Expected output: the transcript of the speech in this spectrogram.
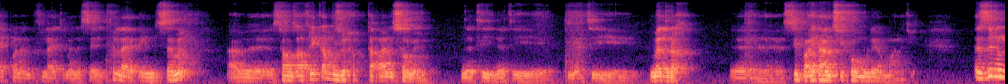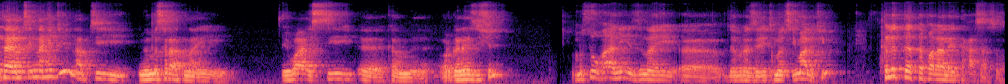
ኣይኮነን ብፍላይ እቲ መንእሰይ ብፍላይ ኤምዲሰመ ኣብ ሳውዝ ኣፍሪካ ብዙሕ ተቃሊሶም እዮም ነቲ መድረክ ሲ ባይታ ንፂፎምሉ እዮም ማለት እዩ እዚ ምንታይ ኣምፂና ሕጂ ናብቲ ምምስራት ናይ ኢዋኤስሲ ከም ኦርጋናይዜሽን ምስኡ ከዓኒ እዚ ናይ ደብረ ዘይት መፂ ማለት እዩ ክልተ ተፈላለየ ተሓሳስባ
